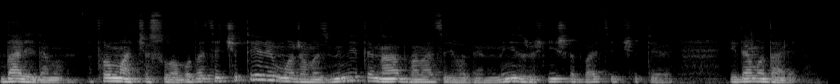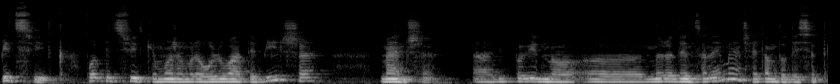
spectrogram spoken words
Далі йдемо. Формат часу або 24 можемо змінити на 12 годин. Мені зручніше 24. Йдемо далі. Підсвітка. По підсвітки можемо регулювати більше, менше. Е, Відповідно, е, 0,1 це найменше, і там до 10.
